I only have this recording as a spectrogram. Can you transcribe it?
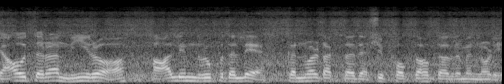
ಯಾವ ಥರ ನೀರು ಹಾಲಿನ ರೂಪದಲ್ಲಿ ಕನ್ವರ್ಟ್ ಆಗ್ತಾ ಇದೆ. ಶಿಪ್ ಹೋಗ್ತಾ ಹೋಗ್ತಾ ಅದ್ರ ಮೇಲೆ ನೋಡಿ.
